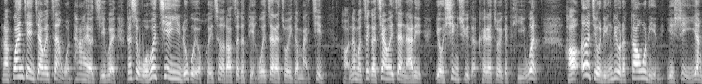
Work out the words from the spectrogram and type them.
那关键价位站稳，它还有机会。但是我会建议，如果有回撤到这个点位，再来做一个买进。好，那么这个价位在哪里？有兴趣的可以来做一个提问。好，二九零六的高领也是一样。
